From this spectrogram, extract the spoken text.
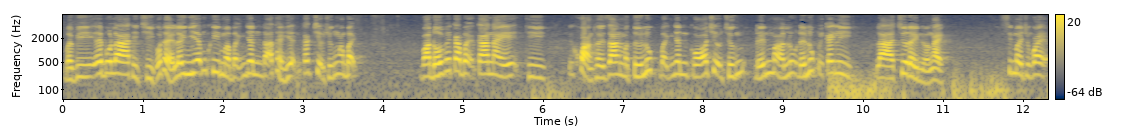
Bởi vì Ebola thì chỉ có thể lây nhiễm khi mà bệnh nhân đã thể hiện các triệu chứng mang bệnh. Và đối với các bệnh ca này ấy, thì cái khoảng thời gian mà từ lúc bệnh nhân có triệu chứng đến mà lúc đến lúc bị cách ly là chưa đầy nửa ngày. Xin mời trường quay ạ.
